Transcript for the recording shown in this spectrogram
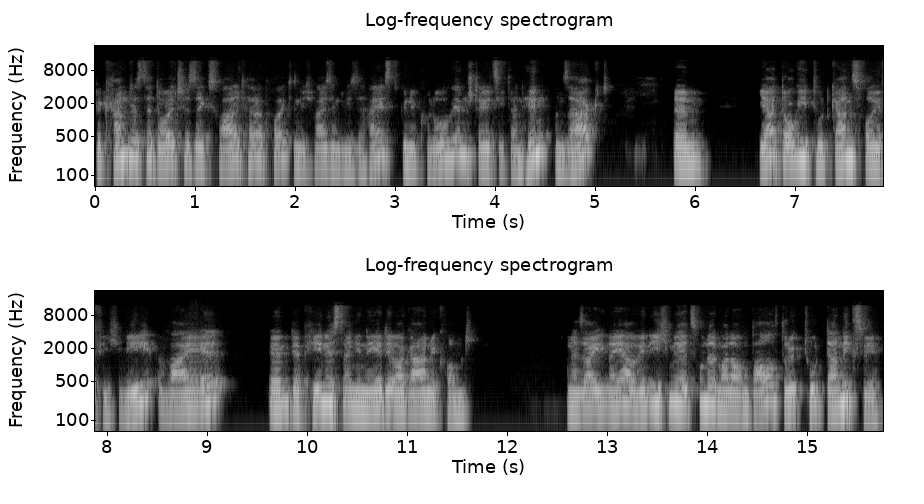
bekannteste deutsche Sexualtherapeutin, ich weiß nicht, wie sie heißt, Gynäkologin, stellt sich dann hin und sagt, ähm, ja, Doggy tut ganz häufig weh, weil ähm, der Penis dann in die Nähe der Organe kommt. Und dann sage ich, naja, aber wenn ich mir jetzt hundertmal auf den Bauch drücke, tut da nichts weh.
